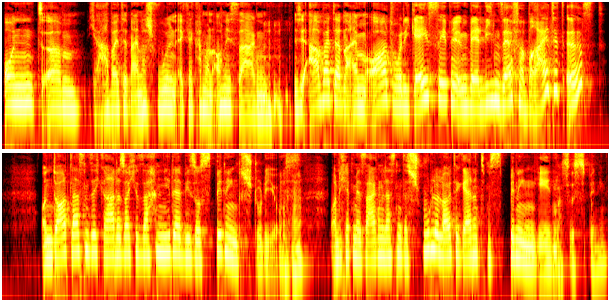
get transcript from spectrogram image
Und ähm, ich arbeite in einer schwulen Ecke, kann man auch nicht sagen. Ich arbeite an einem Ort, wo die Gay-Szene in Berlin sehr verbreitet ist. Und dort lassen sich gerade solche Sachen nieder wie so Spinning-Studios. Und ich habe mir sagen lassen, dass schwule Leute gerne zum Spinning gehen. Was ist Spinning?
